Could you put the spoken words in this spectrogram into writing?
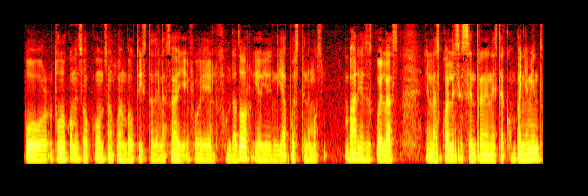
por, todo comenzó con San Juan Bautista de la Salle, fue el fundador y hoy en día pues tenemos varias escuelas en las cuales se centran en este acompañamiento.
